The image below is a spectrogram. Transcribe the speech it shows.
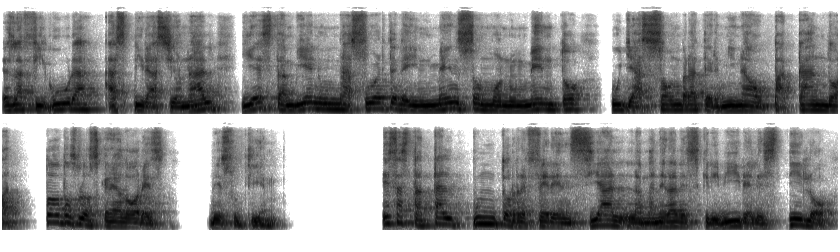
es la figura aspiracional y es también una suerte de inmenso monumento cuya sombra termina opacando a todos los creadores de su tiempo. Es hasta tal punto referencial la manera de escribir, el estilo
